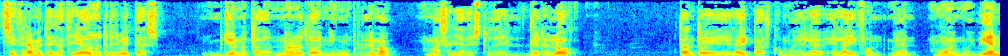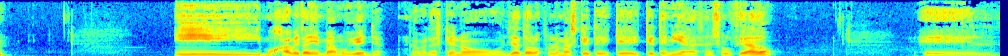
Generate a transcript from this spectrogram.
Sinceramente, desde hace ya dos o tres betas yo no, no he notado ningún problema más allá de esto del, reloj. Tanto el iPad como el, iPhone me van muy muy bien. Y Mojave también me va muy bien ya. La verdad es que no ya todos los problemas que, que, tenía se han solucionado. El,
